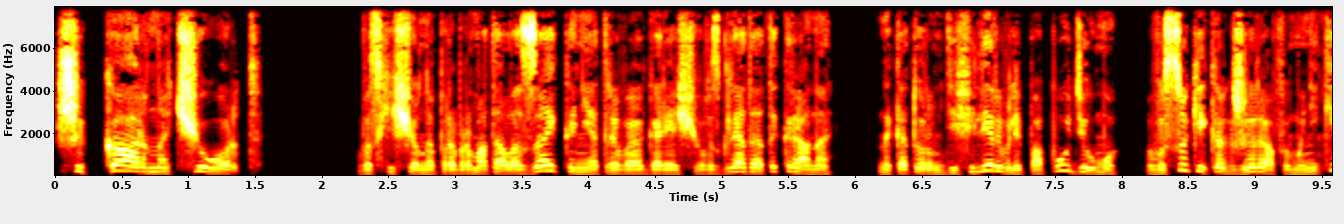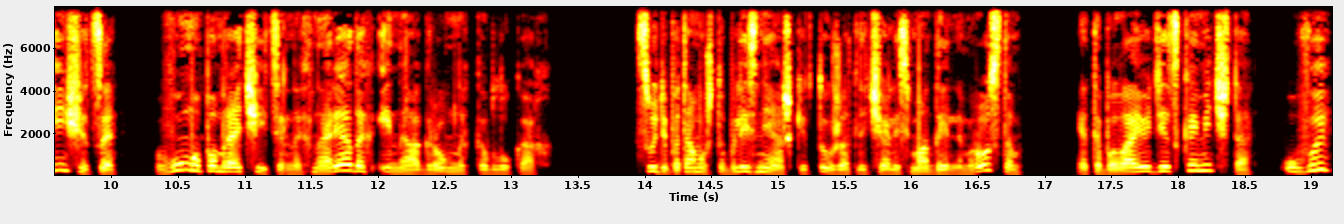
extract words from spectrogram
«Шикарно, черт!» Восхищенно пробормотала зайка, не отрывая горящего взгляда от экрана, на котором дефилировали по подиуму высокие, как жирафы, манекенщицы в умопомрачительных нарядах и на огромных каблуках. Судя по тому, что близняшки тоже отличались модельным ростом, это была ее детская мечта, увы,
